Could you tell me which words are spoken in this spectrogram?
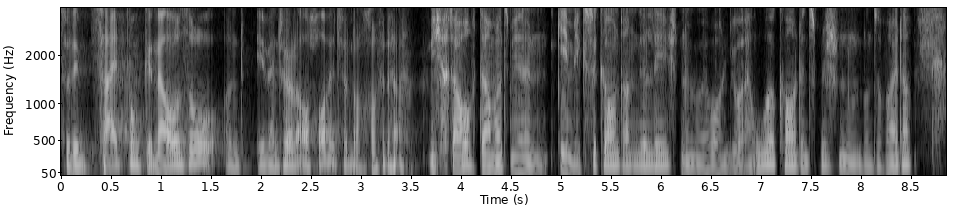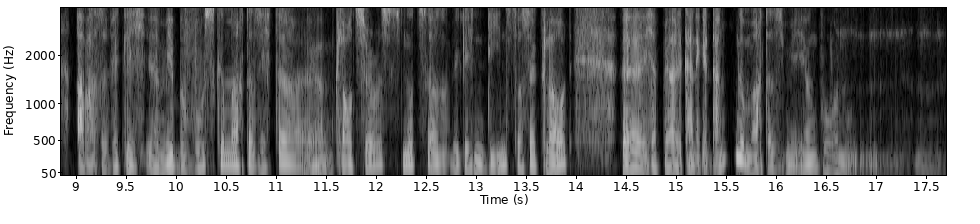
zu dem Zeitpunkt genauso und eventuell auch heute noch, oder? Ich hatte auch damals mir einen GMX-Account angelegt, ne, aber ein Yahoo-Account inzwischen und, und so weiter. Aber so wirklich äh, mir bewusst gemacht, dass ich da äh, ja. Cloud Services nutze, also wirklich einen Dienst aus der Cloud. Äh, ich habe mir halt keine Gedanken gemacht, dass ich mir irgendwo einen, einen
